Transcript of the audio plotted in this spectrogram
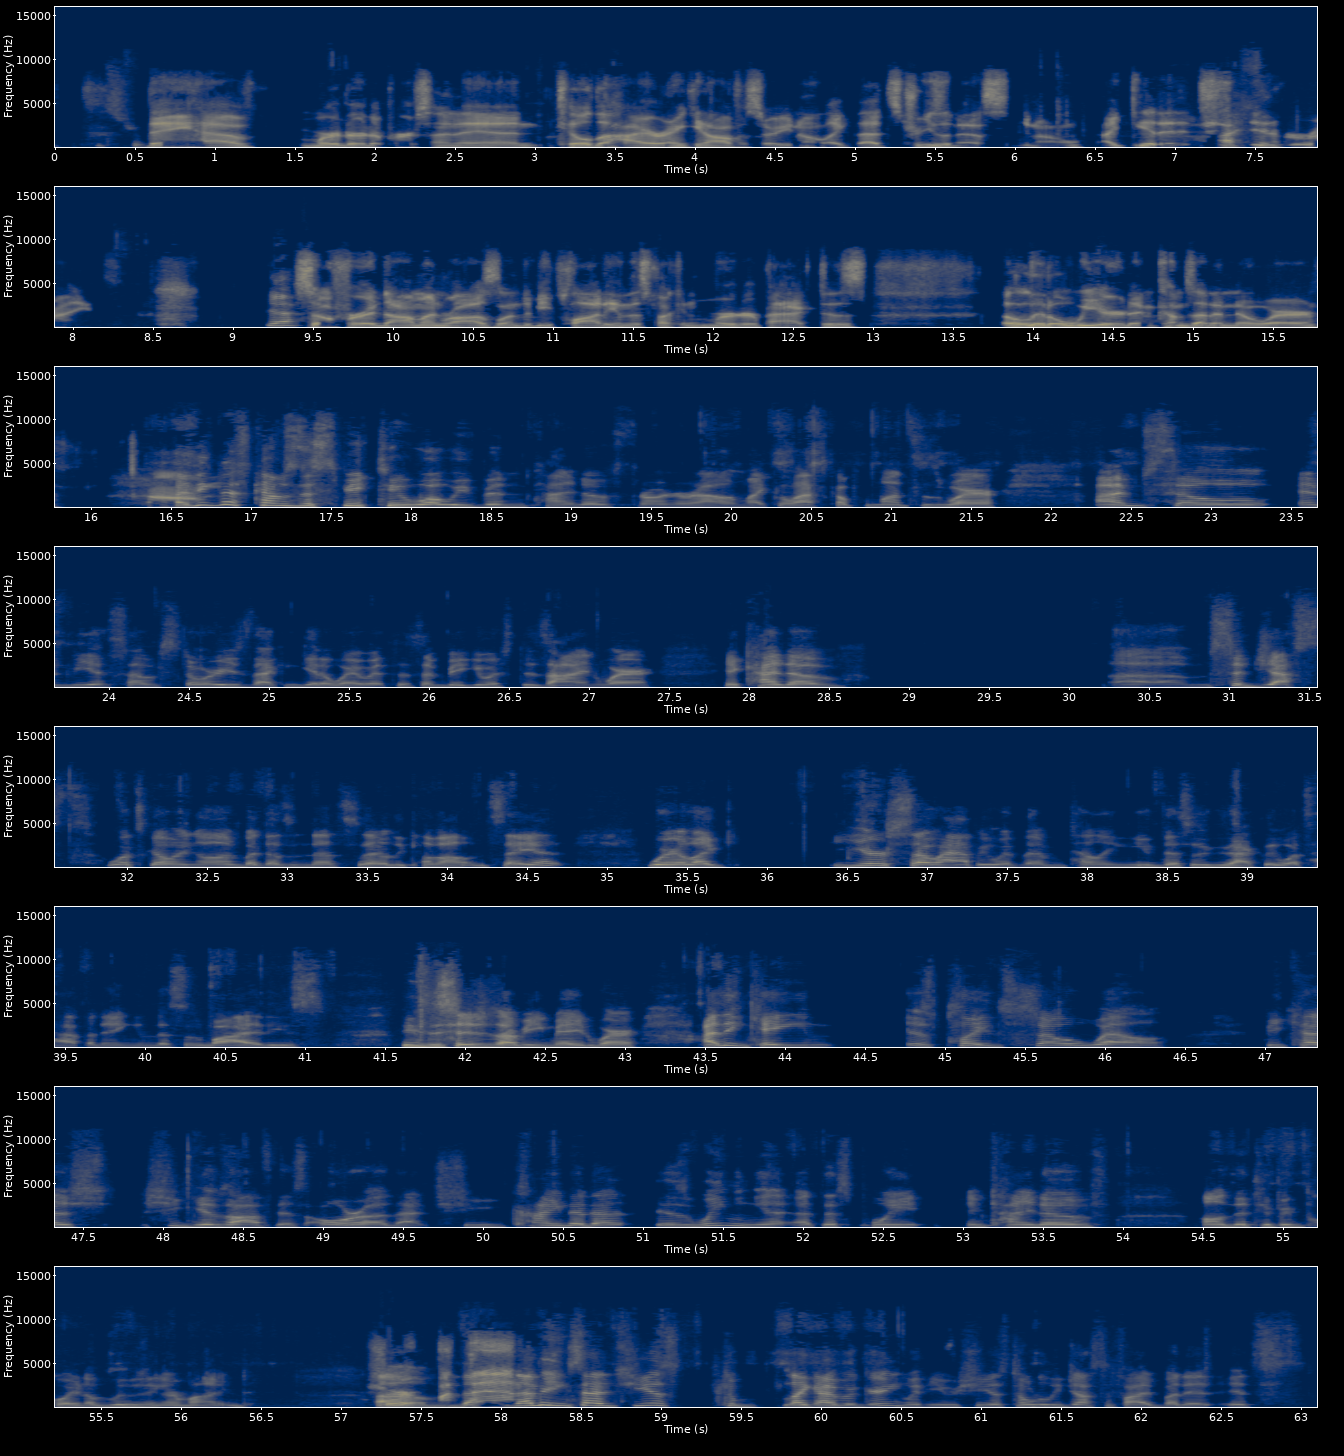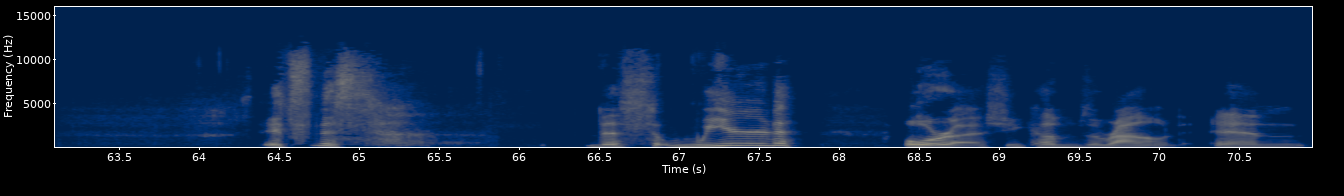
they have murdered a person and killed a higher ranking officer. You know, like that's treasonous. You know, I get it. She's in her rights. Yeah. So for Adama and Roslin to be plotting this fucking murder pact is a little weird and comes out of nowhere. I think this comes to speak to what we've been kind of throwing around like the last couple months is where I'm so envious of stories that can get away with this ambiguous design where it kind of um, suggests what's going on but doesn't necessarily come out and say it. Where like you're so happy with them telling you this is exactly what's happening and this is why these these decisions are being made. Where I think Cain is played so well because she gives off this aura that she kind of is winging it at this point and kind of on the tipping point of losing her mind. Sure. Um, that that being said, she is like I'm agreeing with you. She is totally justified, but it, it's it's this this weird aura she comes around, and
